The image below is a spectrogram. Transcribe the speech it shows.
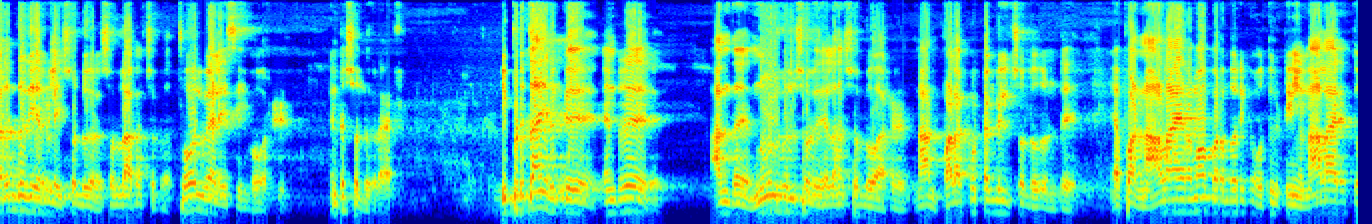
அருந்ததியர்களை சொல்லுகிற சொல்லாக சொல்லுவார் தோல் வேலை செய்பவர்கள் என்று சொல்லுகிறார். இப்படித்தான் இருக்கு என்று அந்த நூல்கள் சொல்லுதெல்லாம் சொல்லுவார்கள். நான் பல கூட்டங்களில் சொல்லுதுண்டு எப்ப நாலாயிரமா பிறந்த வரைக்கும் ஒத்துக்கிட்டீங்க நாலாயிரத்து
